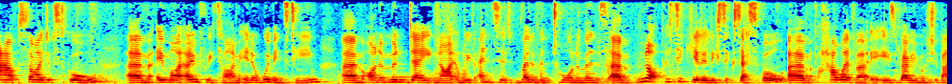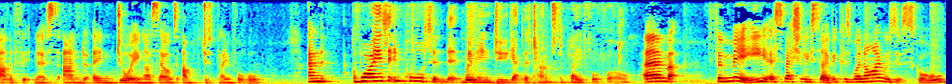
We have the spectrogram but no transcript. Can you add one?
outside of school um, in my own free time in a women's team um, on a Monday night, and we've entered relevant tournaments. Um, not particularly successful, um, however, it is very much about the fitness and enjoying ourselves and just playing football. And why is it important that women do get the chance to play football? Um, for me, especially so, because when I was at school,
